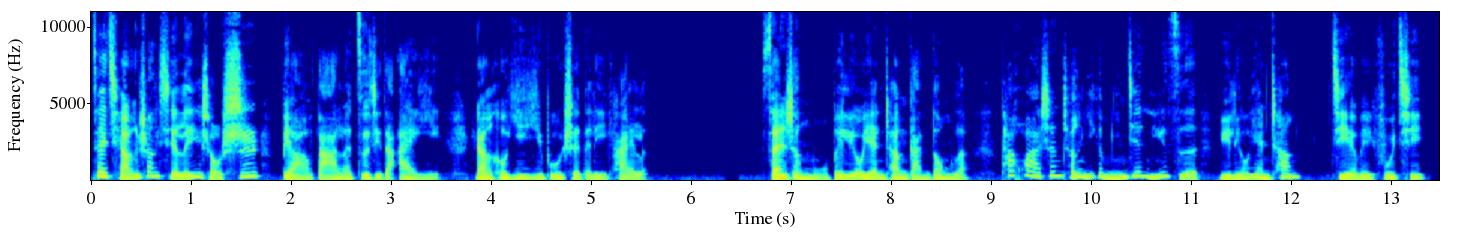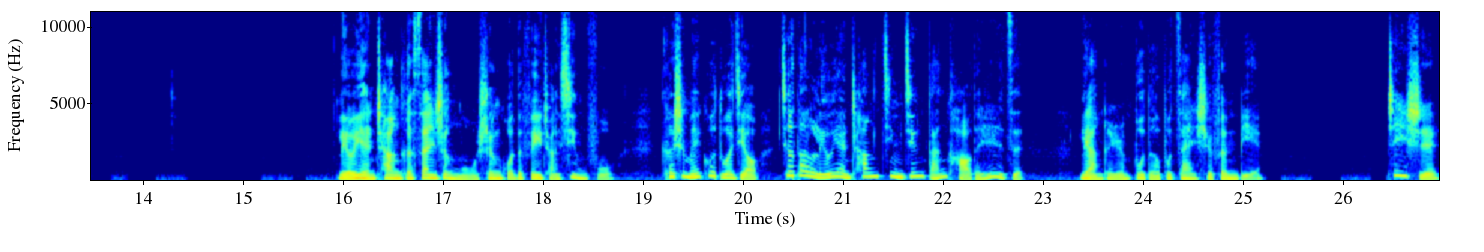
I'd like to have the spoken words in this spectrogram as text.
在墙上写了一首诗，表达了自己的爱意，然后依依不舍地离开了。三圣母被刘彦昌感动了，她化身成一个民间女子，与刘彦昌结为夫妻。刘彦昌和三圣母生活的非常幸福，可是没过多久，就到了刘彦昌进京赶考的日子，两个人不得不暂时分别。这时，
